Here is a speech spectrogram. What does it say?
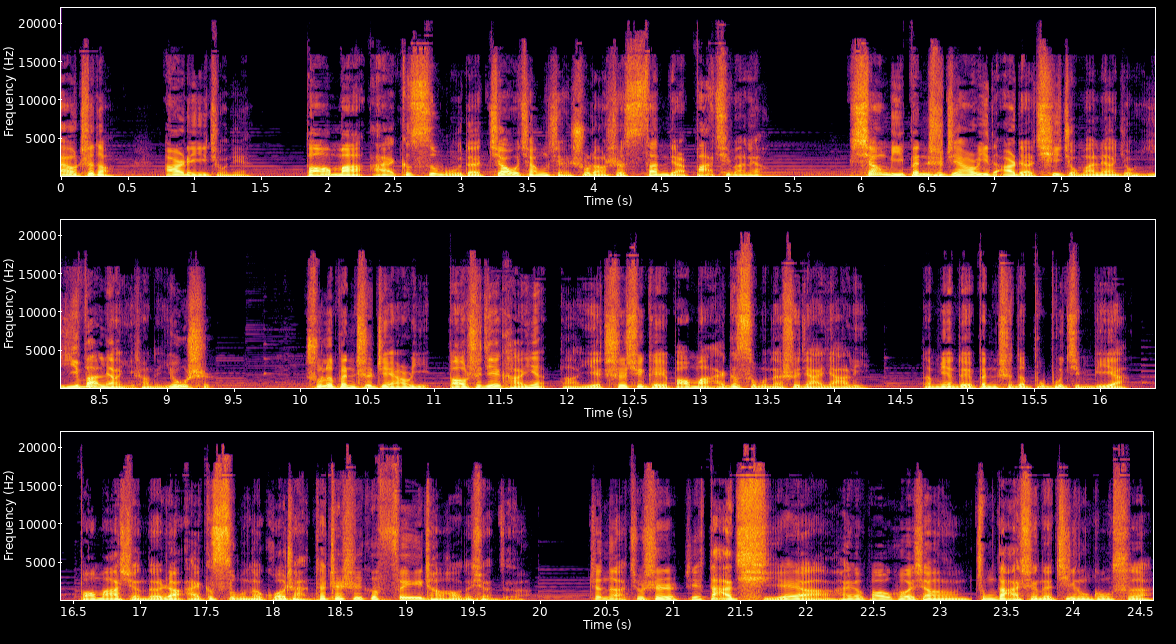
家要知道，二零一九年，宝马 X 五的交强险数量是三点八七万辆，相比奔驰 GLE 的二点七九万辆，有一万辆以上的优势。除了奔驰 GLE，保时捷卡宴啊也持续给宝马 X5 呢施加压力。那面对奔驰的步步紧逼啊，宝马选择让 X5 呢国产，它这是一个非常好的选择。真的就是这些大企业啊，还有包括像中大型的金融公司啊，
